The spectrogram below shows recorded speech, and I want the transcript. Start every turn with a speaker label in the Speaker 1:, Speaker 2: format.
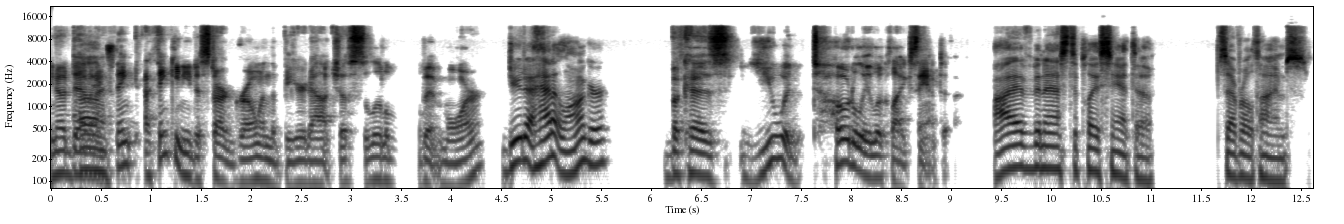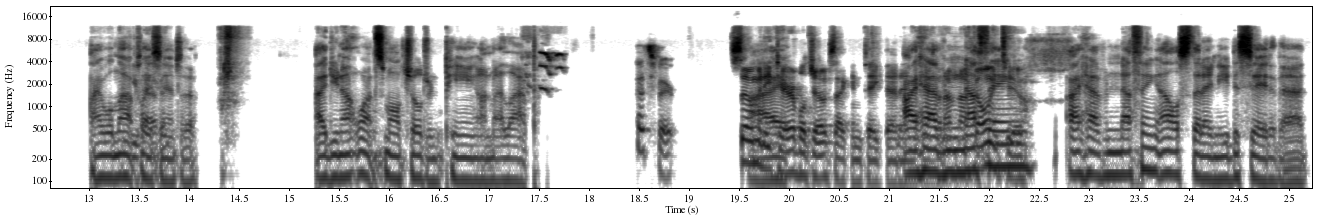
Speaker 1: You know, Devin, I
Speaker 2: Um,
Speaker 1: think I think you need to start growing the beard out just a little bit more
Speaker 2: Dude, I had it longer.
Speaker 1: because you would totally look like Santa.
Speaker 2: I've been asked to play Santa several times. I will not
Speaker 3: You
Speaker 2: play
Speaker 3: haven't?
Speaker 2: Santa. I do not want small children peeing on my lap.
Speaker 3: That's fair.
Speaker 1: So many
Speaker 2: I-
Speaker 1: terrible jokes I can take that into,
Speaker 2: I have
Speaker 1: but I'm not going
Speaker 2: nothing.
Speaker 1: to.
Speaker 2: I have nothing else that I need to say to that.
